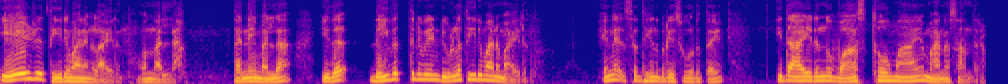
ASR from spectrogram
ഏഴ് തീരുമാനങ്ങളായിരുന്നു. ഒന്നല്ല തന്നെയുമല്ല ഇത് ദൈവത്തിനു വേണ്ടിയുള്ള തീരുമാനമായിരുന്നു. എന്നെ ശ്രദ്ധിക്കുന്ന പ്രിയ സുഹൃത്തെ ഇതായിരുന്നു വാസ്തവമായ മാനസാന്തരം.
